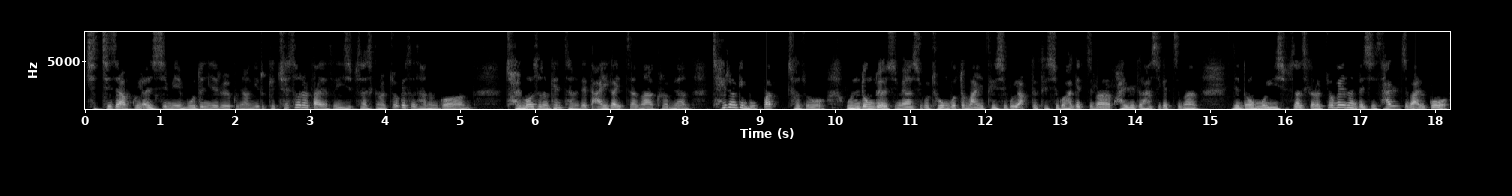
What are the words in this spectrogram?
지치지 않고 열심히 모든 일을 그냥 이렇게 최선을 다해서 24시간을 쪼개서 사는 건 젊어서는 괜찮은데 나이가 있잖아. 그러면 체력이 못 받쳐줘. 운동도 열심히 하시고 좋은 것도 많이 드시고 약도 드시고 하겠지만 관리를 하시겠지만 이제 너무 24시간을 쪼개는 듯이 살지 말고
